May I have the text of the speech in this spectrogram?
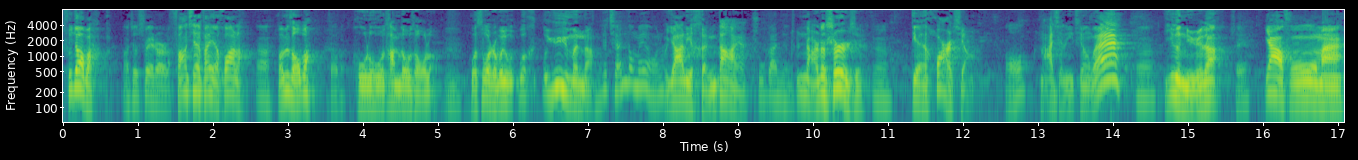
睡觉吧，啊，就睡这儿了房钱反正也花了啊，我们走吧。走吧，呼噜呼，他们都走了，我坐着我有我我郁闷呐，你这钱都没有了我，压力很大呀。输干净了，这哪儿的事儿去？嗯，电话响，哦，拿起来一听，喂，嗯，一个女的，谁？要服务吗？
